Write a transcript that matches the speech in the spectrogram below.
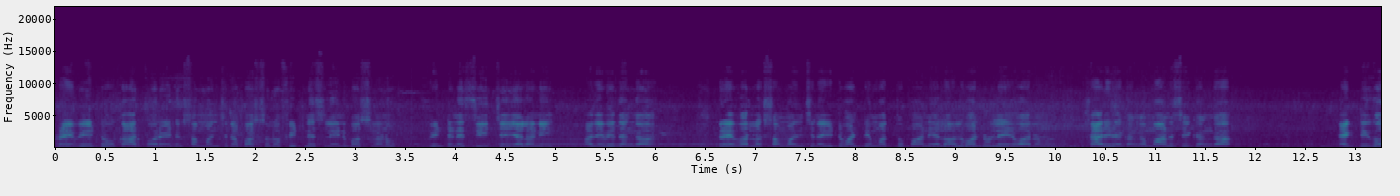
ప్రైవేటు కార్పొరేట్కు సంబంధించిన బస్సులు ఫిట్నెస్ లేని బస్సులను వెంటనే సీజ్ చేయాలని అదేవిధంగా డ్రైవర్లకు సంబంధించిన ఎటువంటి మత్తు పానీయాలు అలవాటు లేని వారిని శారీరకంగా మానసికంగా యాక్టివ్గా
